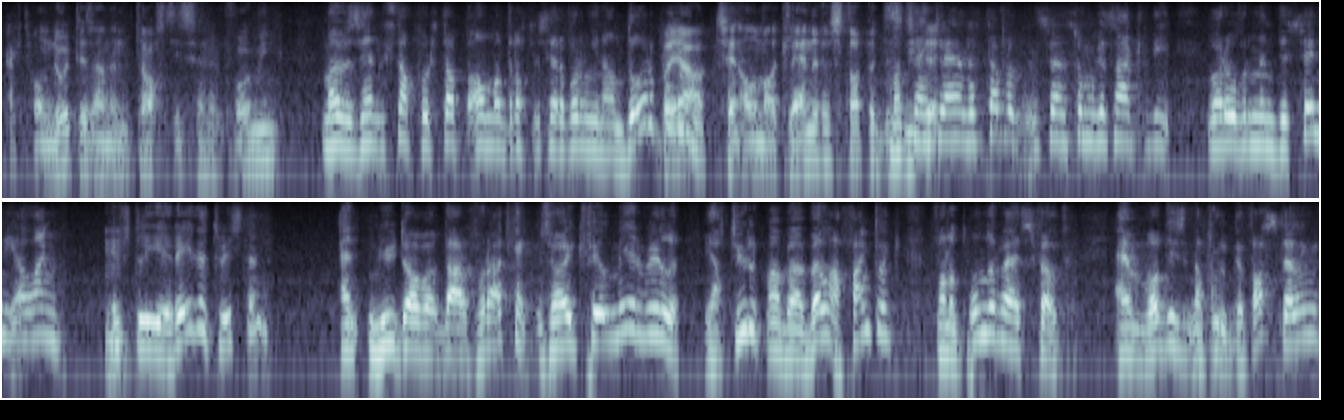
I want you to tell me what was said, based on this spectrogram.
echt wel nood is aan een drastische hervorming. Maar we zijn stap voor stap allemaal drastische hervormingen aan het doorvoeren. Maar ja, het zijn allemaal kleinere stappen. Dus maar het zijn kleinere stappen. Het zijn sommige zaken die, waarover men decennia lang hmm. heeft liggen reden twisten. En nu dat we daar vooruit gaan, zou ik veel meer willen. Ja, tuurlijk, maar ben wel afhankelijk van het onderwijsveld. En wat is natuurlijk de vaststelling?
